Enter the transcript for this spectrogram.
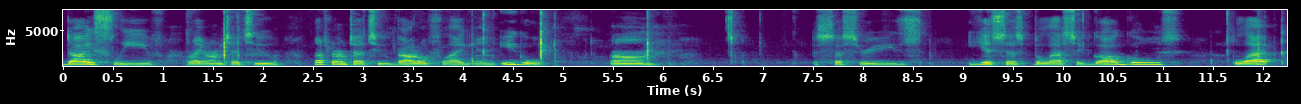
die sleeve, right arm tattoo, left arm tattoo, battle flag, and eagle. Um, accessories, ESS ballistic goggles, black,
